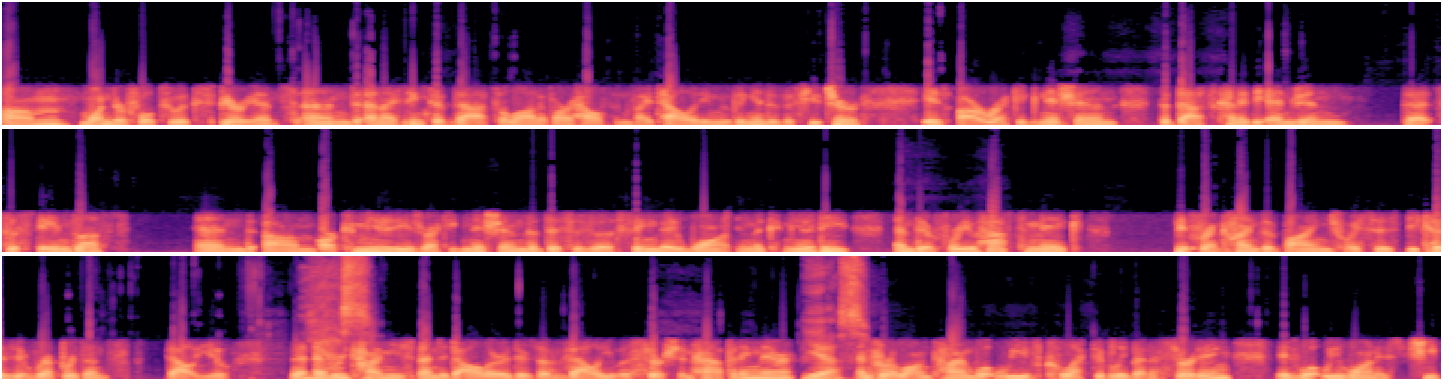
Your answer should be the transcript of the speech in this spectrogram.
um, wonderful to experience. And and I think that that's a lot of our health and vitality moving into the future is our recognition that that's kind of the engine that sustains us. And um, our community's recognition that this is a thing they want in the community, and therefore you have to make different kinds of buying choices because it represents value. That yes. every time you spend a dollar, there's a value assertion happening there. Yes. And for a long time, what we've collectively been asserting is what we want is cheap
